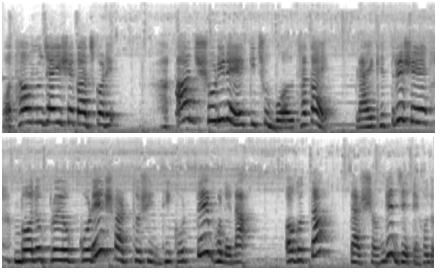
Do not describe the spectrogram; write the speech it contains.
কথা অনুযায়ী সে কাজ করে। আজ শরীরে কিছু বল থাকায় প্রায় ক্ষেত্রে সে বল প্রয়োগ করে স্বার্থ সিদ্ধি করতে ভোলে না। অগত্যা তার সঙ্গে যেতে হলো।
